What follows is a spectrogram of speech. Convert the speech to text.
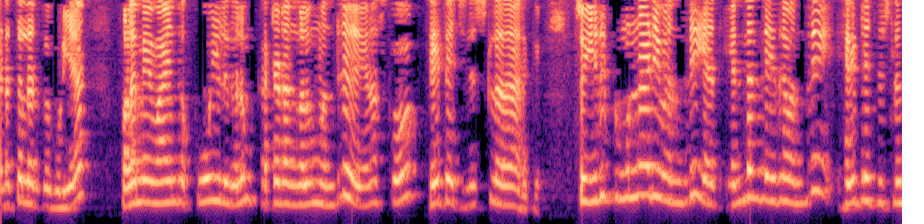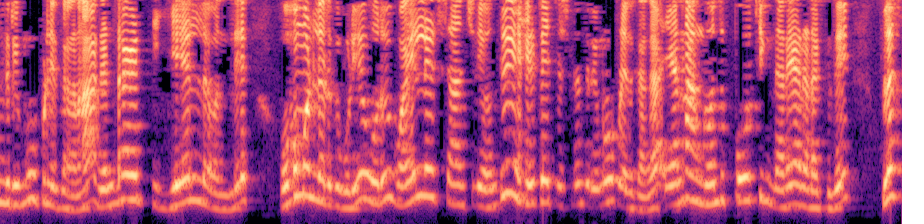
இடத்துல இருக்கக்கூடிய பழமை வாய்ந்த கோயில்களும் கட்டடங்களும் வந்து யுனெஸ்கோ ஹெரிட்டேஜ் லிஸ்ட்ல தான் இருக்கு. ஸோ இதுக்கு முன்னாடி வந்து எந்தெந்த இதை வந்து ஹெரிட்டேஜ் லிஸ்ட்ல இருந்து ரிமூவ் பண்ணிருக்காங்கன்னா ரெண்டாயிரத்தி ஏழுல வந்து ஓமன்ல இருக்கக்கூடிய ஒரு வைல்ட் லைஃப் சாங்சுரி வந்து ஹெரிடேஜஸ்ல இருந்து ரிமூவ் பண்ணிருக்காங்க ஏன்னா அங்க வந்து போச்சிங் நிறைய நடக்குது. பிளஸ்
